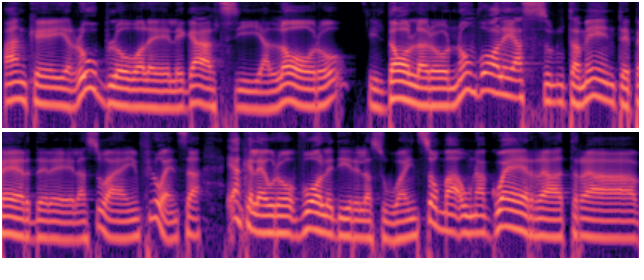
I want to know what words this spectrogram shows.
Anche il rublo vuole legarsi all'oro, il dollaro non vuole assolutamente perdere la sua influenza e anche l'euro vuole dire la sua. Insomma, una guerra tra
